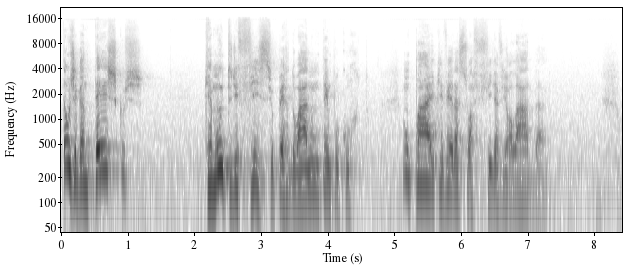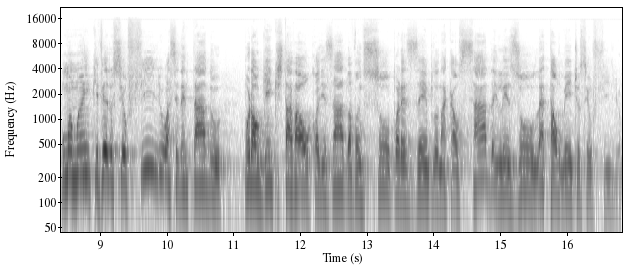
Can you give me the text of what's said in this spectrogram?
tão gigantescos, que é muito difícil perdoar num tempo curto. Um pai que vê a sua filha violada, uma mãe que vê o seu filho acidentado por alguém que estava alcoolizado, avançou, por exemplo, na calçada e lesou letalmente o seu filho.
